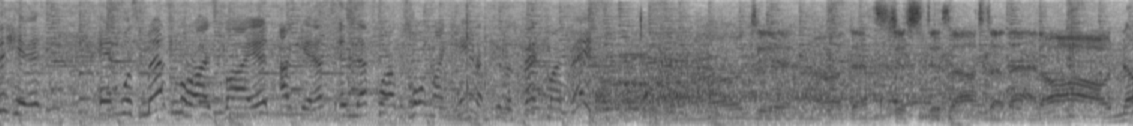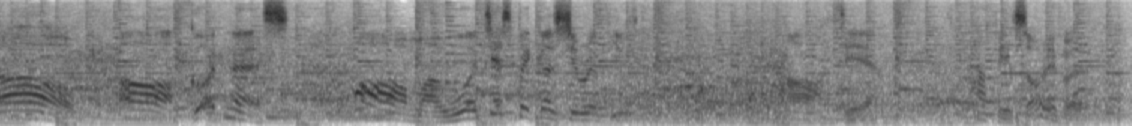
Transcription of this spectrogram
The hit and was mesmerized by it, I guess, and that's why I was holding my can up to the fa- my face. Oh dear. Oh, that's just disaster, that. Oh, no. Oh, goodness. Oh, my word. Just because she refused. Oh, dear. I feel sorry for her.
